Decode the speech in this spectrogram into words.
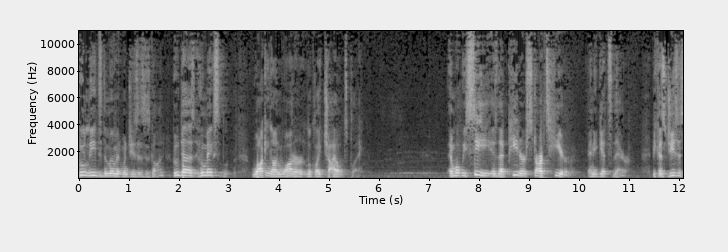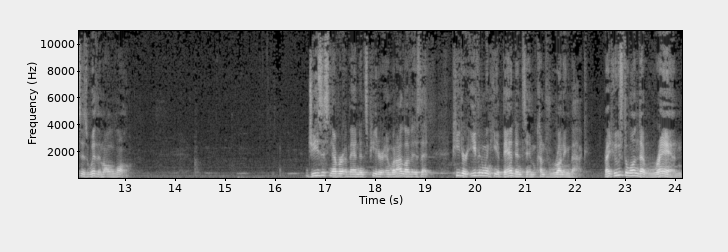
Who leads the movement when Jesus is gone? Who does who makes walking on water look like child's play? And what we see is that Peter starts here and he gets there because Jesus is with him all along. Jesus never abandons Peter, and what I love is that Peter, even when he abandons him, comes running back. Right? Who's the one that ran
